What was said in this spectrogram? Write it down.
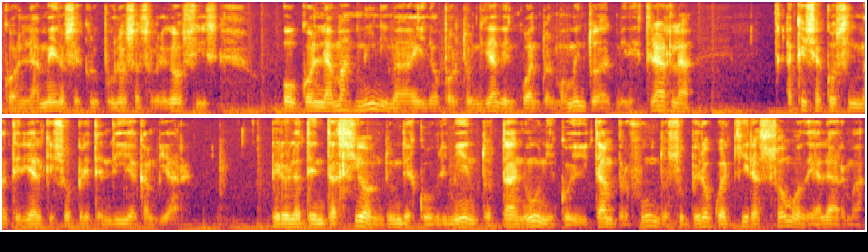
con la menos escrupulosa sobredosis o con la más mínima inoportunidad en cuanto al momento de administrarla, aquella cosa inmaterial que yo pretendía cambiar. Pero la tentación de un descubrimiento tan único y tan profundo superó cualquier asomo de alarma.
